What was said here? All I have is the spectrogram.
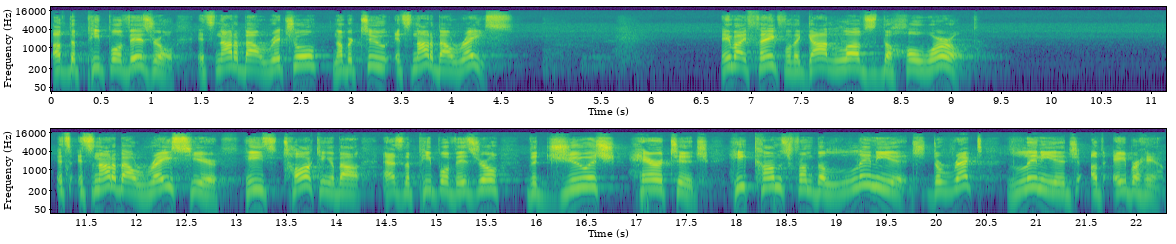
of the people of Israel it's not about ritual. Number two, it's not about race. Anybody thankful that God loves the whole world? It's, it's not about race here. He's talking about, as the people of Israel, the Jewish heritage. He comes from the lineage, direct lineage of Abraham.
